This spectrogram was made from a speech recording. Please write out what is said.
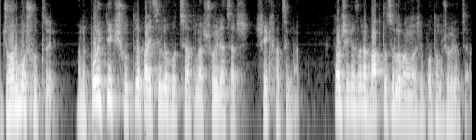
জন্মসূত্রে মানে পৈতৃক সূত্রে পাইছিল হচ্ছে আপনার স্বৈরাচার শেখ হাসিনা। কারণ শেখ হাসিনা বাপ্ত ছিল বাংলাদেশের প্রথম স্বৈরাচার।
